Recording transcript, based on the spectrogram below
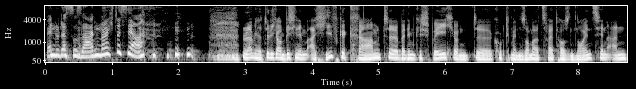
Wenn du das so sagen möchtest, ja. Nun habe ich natürlich auch ein bisschen im Archiv gekramt äh, bei dem Gespräch und äh, guckte mir den Sommer 2019 an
